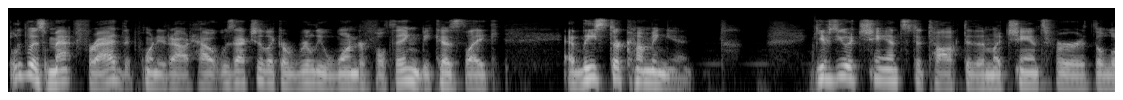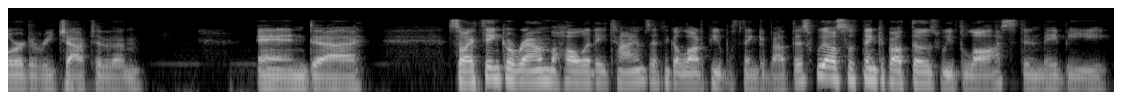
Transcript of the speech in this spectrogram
believe it was Matt Fradd that pointed out how it was actually like a really wonderful thing because like at least they're coming in. Gives you a chance to talk to them, a chance for the Lord to reach out to them. And uh, so I think around the holiday times, I think a lot of people think about this. We also think about those we've lost and maybe,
